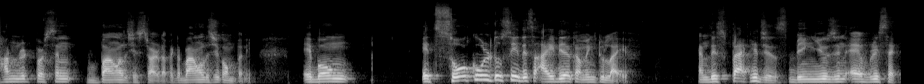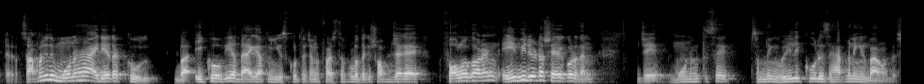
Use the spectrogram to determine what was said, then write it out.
hundred percent Bangladeshi startup একটা বাংলাদেশি কোম্পানি এবং it's so cool to see this idea coming to life. And this packages being used in every sector. So আপনার যদি মনে হয় আইডিয়াটা কুল বা ইকোভিয়া ব্যাগ আপনি ইউজ করতে চান ফার্স্ট অফ অল থেকে সব জায়গায় ফলো করেন। এই ভিডিওটা শেয়ার করে দেন যে মনে হতেছে something really cool is happening in Bangladesh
